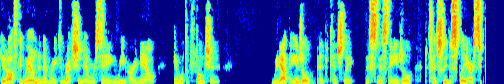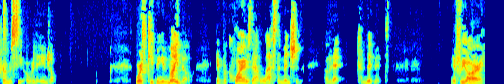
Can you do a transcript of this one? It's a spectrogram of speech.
get off the ground in that right direction, and we're saying we are now able to function without the angel and potentially dismiss the angel, potentially display our supremacy over the angel. Worth keeping in mind, though, it requires that last dimension of that commitment. If we are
